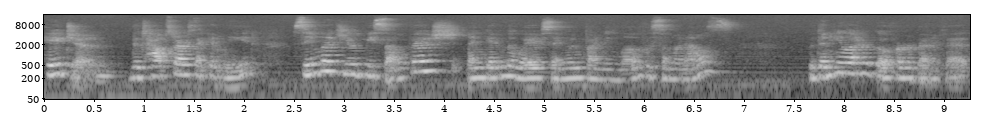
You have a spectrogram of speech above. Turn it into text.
Haejun, the top star second lead, seemed like he would be selfish and get in the way of Segun finding love with someone else. But then he let her go for her benefit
